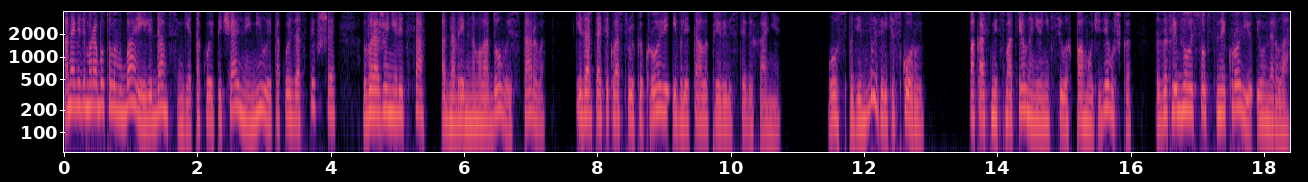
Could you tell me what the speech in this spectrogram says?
Она, видимо, работала в баре или дансинге, такое печальное, милое, такое застывшее выражение лица, одновременно молодого и старого — Изо рта текла струйка крови и вылетало прерывистое дыхание. «Господи, вызовите скорую!» Пока Смит смотрел на нее не в силах помочь, девушка захлебнулась собственной кровью и умерла.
